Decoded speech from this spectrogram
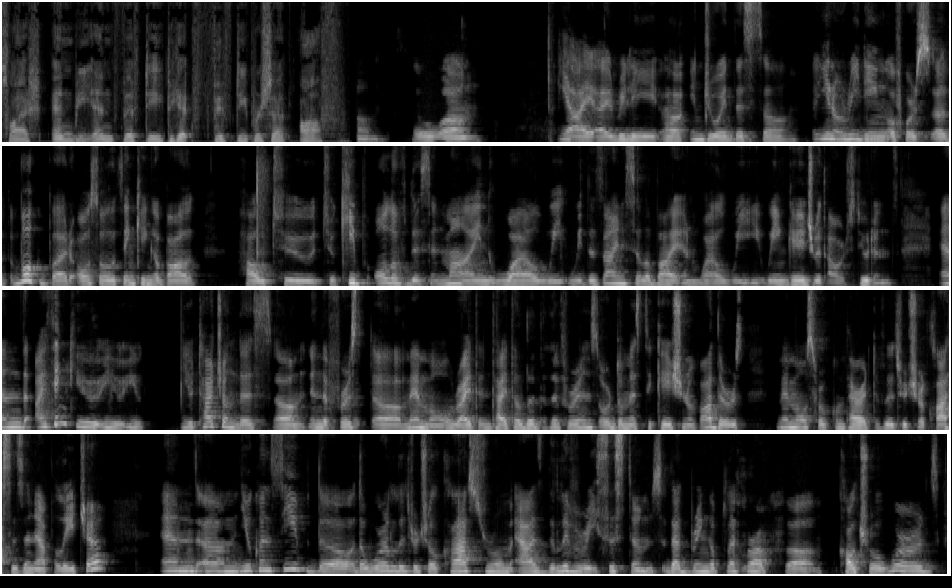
slash NBN50 to get 50% off. Um, so, um, yeah, I, I really uh, enjoyed this, uh, you know, reading, of course, uh, the book, but also thinking about how to to keep all of this in mind while we, we design syllabi and while we, we engage with our students. And I think you you you you touch on this um, in the first uh, memo, right, entitled "The Deliverance or Domestication of Others: Memos for Comparative Literature Classes in Appalachia." And um, you conceive the, the world literature classroom as delivery systems that bring a plethora of uh, cultural words,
